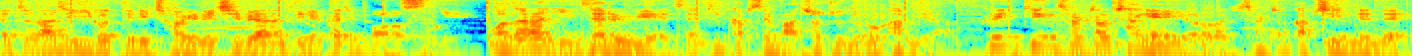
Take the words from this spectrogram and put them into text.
여튼 아직 이것들이 저희를 지배하는 미래까진 멀었으니 원활한 인쇄를 위해 세팅값을 맞춰주도록 합니다. 프린팅 설정창에 여러가지 설정값이 있는데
